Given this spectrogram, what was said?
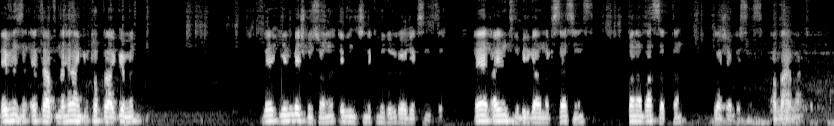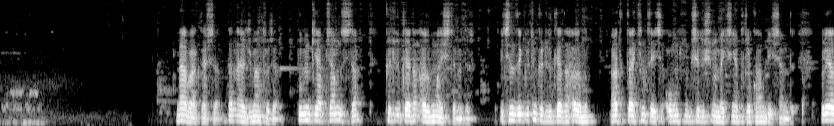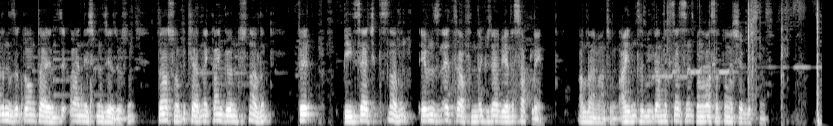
Evinizin etrafında herhangi bir toprağa gömün ve 25 gün sonra evin içindeki huzuru göreceksinizdir. Eğer ayrıntılı bilgi almak isterseniz bana WhatsApp'tan ulaşabilirsiniz. Allah'a emanet olun. Merhaba arkadaşlar, ben Ercüment Hoca. Bugünkü yapacağımız işlem kötülüklerden arınma işlemidir. İçinizdeki bütün kötülüklerden arınıp artık daha kimse için olumsuz bir şey düşünmemek için yapılacak olan bir işlemdir. Buraya adınızı, doğum tarihinizi ve anne isminizi yazıyorsunuz. Daha sonra bu kağıdın ekran görüntüsünü alın ve bilgisayar çıktısını alın. Evinizin etrafında güzel bir yerde saklayın. Allah'a emanet olun. Ayrıntılı bilgi almak isterseniz bana WhatsApp'tan ulaşabilirsiniz.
